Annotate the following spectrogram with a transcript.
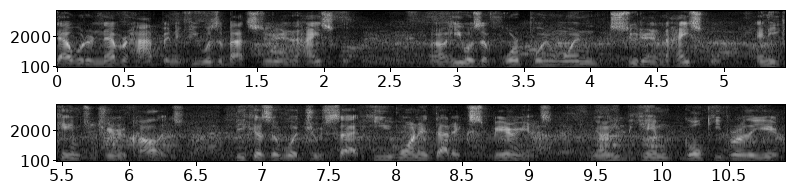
that would have never happened if he was a bad student in high school. Uh, he was a 4.1 student in high school, and he came to junior college because of what Drew said. He wanted that experience. You know, he became goalkeeper of the year.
